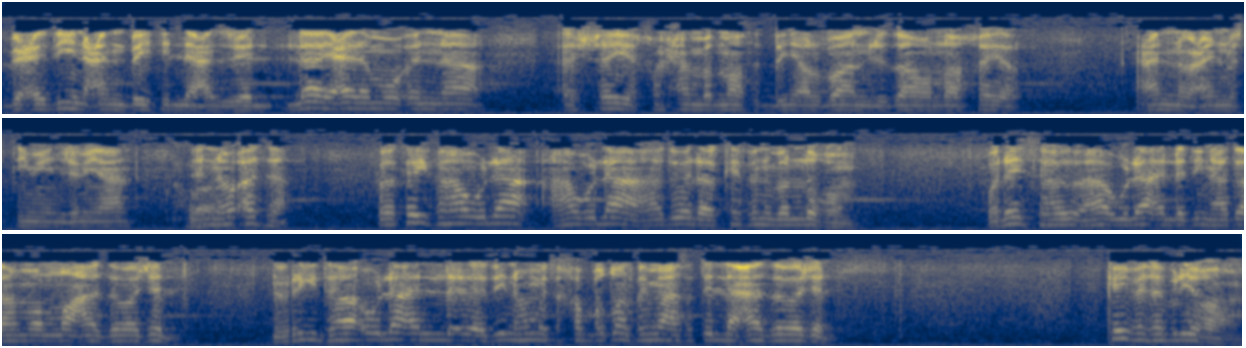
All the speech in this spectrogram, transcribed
بعيدين عن بيت الله عز وجل. لا يعلموا أن الشيخ محمد ناصر الدين ألبان جزاه الله خير عنا وعن المسلمين جميعا أنه أتى. فكيف هؤلاء هؤلاء هذول كيف نبلغهم؟ وليس هؤلاء الذين هداهم الله عز وجل. نريد هؤلاء الذين هم يتخبطون في معصية الله عز وجل. كيف تبليغهم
